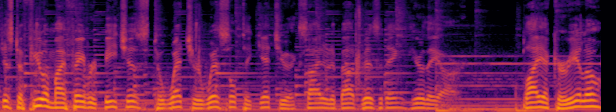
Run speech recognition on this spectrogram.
Just a few of my favorite beaches to wet your whistle to get you excited about visiting. Here they are Playa Carrillo,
